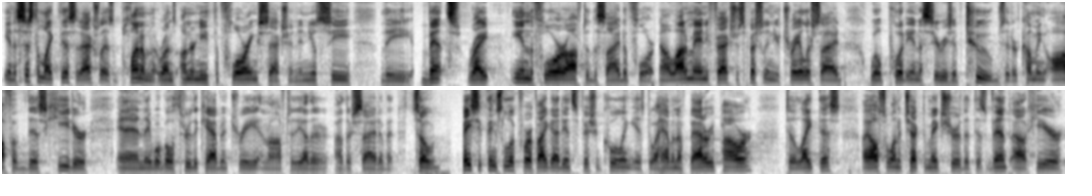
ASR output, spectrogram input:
In a system like this, it actually has a plenum that runs underneath the flooring section, and you'll see the vents right in the floor off to the side of the floor. Now, a lot of manufacturers, especially in your trailer side, will put in a series of tubes that are coming off of this heater, and they will go through the cabinetry and off to the other, other side of it. So basic things to look for if I got insufficient cooling is do I have enough battery power to light this? I also want to check to make sure that this vent out here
